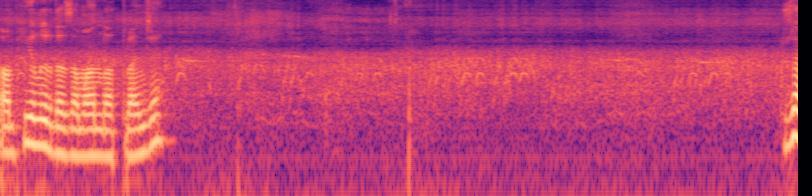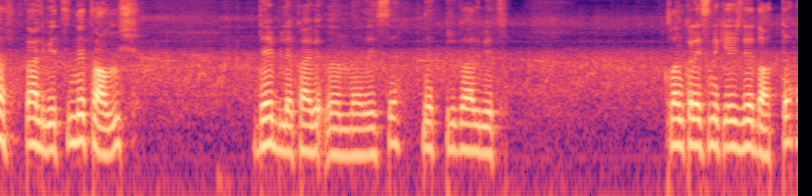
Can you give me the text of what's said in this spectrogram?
Tamam healer da zamanında attı bence. Güzel. Galibiyeti net almış. Dev bile kaybetmeden neredeyse. Net bir galibiyet. Klan kalesindeki ejderi de attı.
